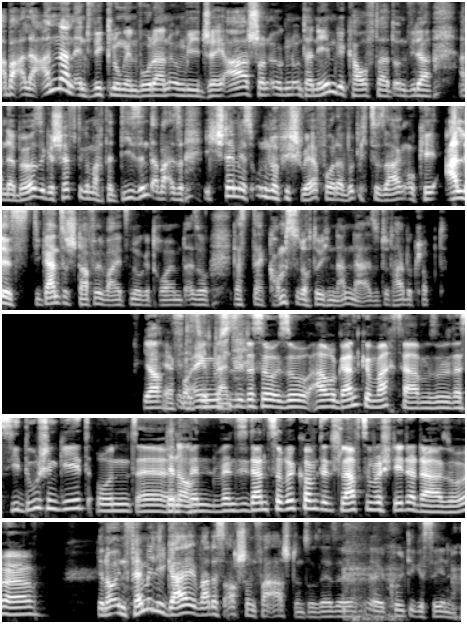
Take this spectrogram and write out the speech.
aber alle anderen Entwicklungen, wo dann irgendwie JR schon irgendein Unternehmen gekauft hat und wieder an der Börse Geschäfte gemacht hat, die sind aber, also ich stelle mir es unglaublich schwer vor, da wirklich zu sagen, okay, alles, die ganze Staffel war jetzt nur geträumt. Also das, da kommst du doch durcheinander, also total bekloppt. Ja, Ja, vor allem müssen keinen. sie das so, so arrogant gemacht haben, so dass sie duschen geht und äh, Genau. wenn, wenn sie dann zurückkommt ins Schlafzimmer, steht er da so, ja, Genau, in Family Guy war das auch schon verarscht und so, sehr, sehr äh, kultige Szene.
